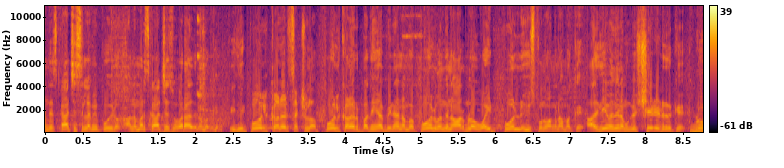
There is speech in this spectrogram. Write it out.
அந்த ஸ்க்ராச்சஸ் எல்லாமே போயிடும். அந்த மாதிரி ஸ்க்ராச்சஸ் வராது நமக்கு. இது போல் கலர்ஸ் ஆக்சுவலாக போல் கலர் பார்த்தீங்க அப்படின்னா நம்ம போல் வந்து நார்மலாக ஒயிட் போல் யூஸ் பண்ணுவாங்க நமக்கு. அதுலேயே வந்து நமக்கு ஷேடட் இருக்கு. ப்ளூ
